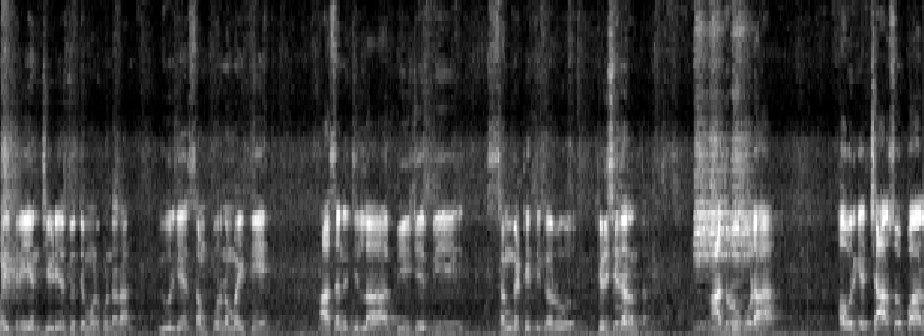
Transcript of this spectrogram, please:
ಮೈತ್ರಿ ಏನು ಜೆ ಡಿ ಎಸ್ ಜೊತೆ ಮಾಡ್ಕೊಂಡಾರ, ಇವ್ರಿಗೆ ಸಂಪೂರ್ಣ ಮೈತ್ರಿ ಹಾಸನ ಜಿಲ್ಲಾ ಬಿ ಜೆ ಪಿ ಸಂಘಟಿತರು ತಿಳಿಸಿದಾರಂತ. ಆದರೂ ಕೂಡ ಅವರಿಗೆ ಚಾರ್ಸೋ ಪಾರ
